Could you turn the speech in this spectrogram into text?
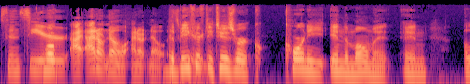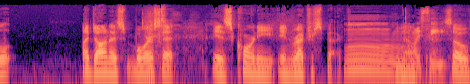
sincere. Well, I, I don't know. I don't know. the B 52s were c- corny in the moment, and Adonis Morissette is corny in retrospect. you know? Mm, I see. So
